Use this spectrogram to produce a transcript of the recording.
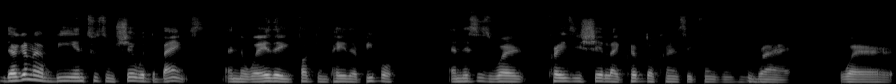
they're gonna be into some shit with the banks and the way they fucking pay their people, and this is where crazy shit like cryptocurrency comes in, Right. where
